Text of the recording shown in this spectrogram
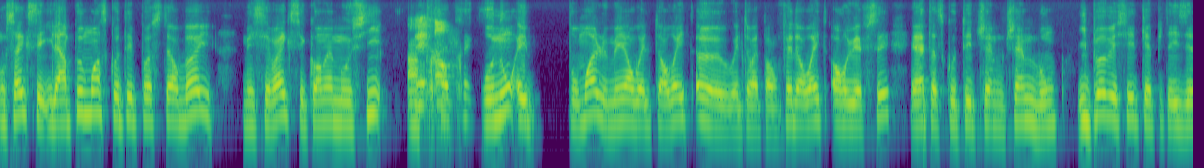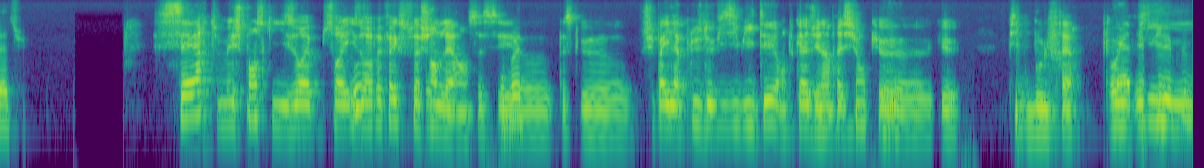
Donc c'est vrai que c'est, il a un peu moins ce côté poster boy, mais c'est vrai que c'est quand même aussi un très très gros nom et pour moi le meilleur welterweight, euh, welterweight pardon, featherweight hors UFC. Et là, t'as ce côté chem chem. Bon, ils peuvent essayer de capitaliser là-dessus. Certes, mais je pense qu'ils auraient, ils auraient préféré que ce soit Chandler. Hein. Ça, c'est, euh, parce que, je sais pas, il a plus de visibilité. En tout cas, j'ai l'impression que, que Pitbull frère. Oui, et, puis, les plus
